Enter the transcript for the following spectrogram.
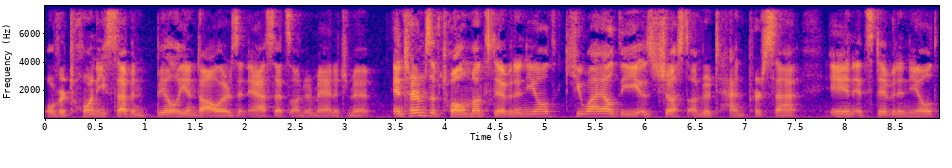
over $27 billion in assets under management. In terms of 12 month dividend yield, QYLD is just under 10% in its dividend yield,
